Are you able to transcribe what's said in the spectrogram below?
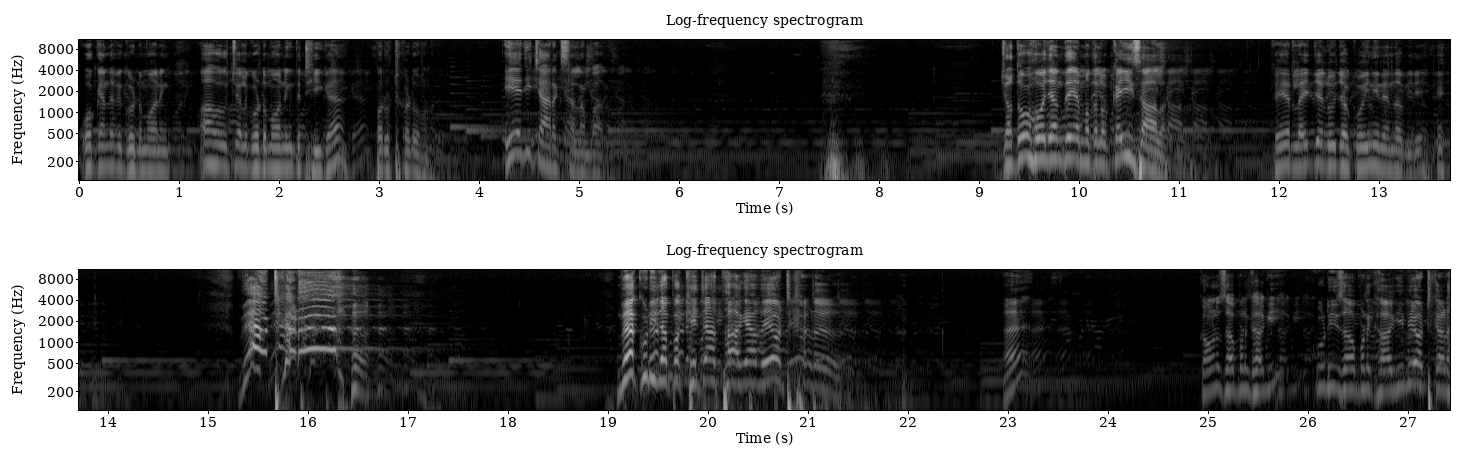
ਉਹ ਕਹਿੰਦਾ ਵੀ ਗੁੱਡ ਮਾਰਨਿੰਗ ਆਹੋ, ਚਲ ਗੁੱਡ ਮਾਰਨਿੰਗ ਤੇ ਠੀਕ ਹੈ, ਪਰ ਉੱਠ ਖੜੋ ਹੁਣ। ਇਹ ਹੈ ਜੀ 4 ਸਾਲਾਂ ਬਾਅਦ। ਜਦੋਂ ਹੋ ਜਾਂਦੇ ਆ ਮਤਲਬ ਕਈ ਸਾਲ। ਫੇਰ ਲੈ ਜਲੂ ਕੋਈ ਨਹੀਂ ਰਹਿੰਦਾ ਵੀਰੇ। ਵੇ ਉੱਠ ਖੜ! ਵੇ ਕੁੜੀ ਦਾ ਪੱਖੇ 'ਚ ਹੱਥ ਆ ਗਿਆ, ਵੇ ਉੱਠ ਖੜ। ਹੈ? ਕੌਣ ਸਾਬਣ ਖਾ ਗਈ? ਕੁੜੀ ਸਾਬਣ ਖਾ ਗਈ ਵੇ, ਉੱਠ ਖੜ।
